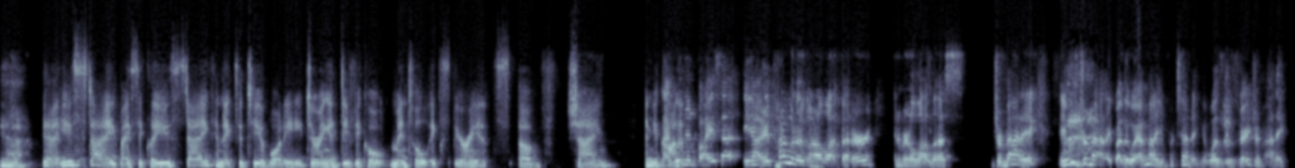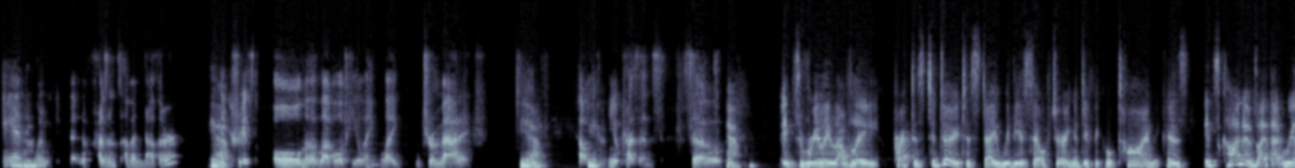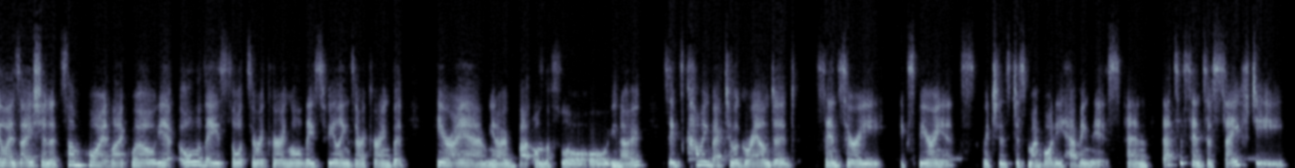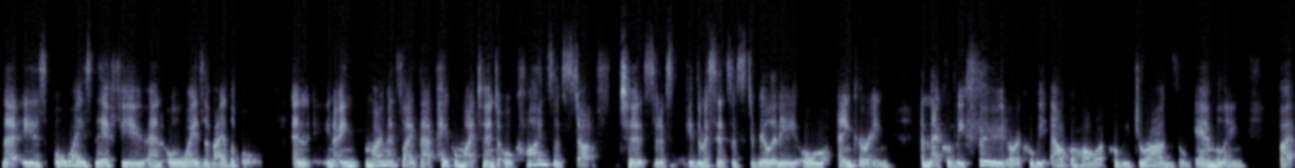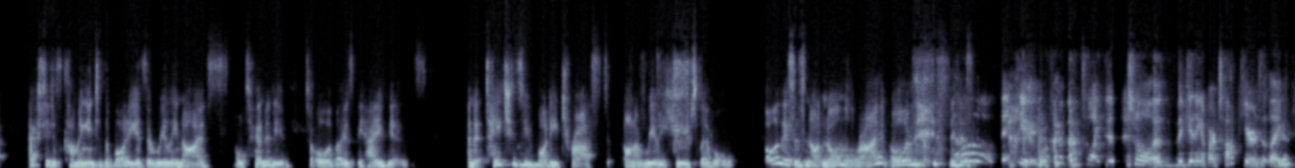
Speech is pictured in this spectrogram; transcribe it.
Yeah, yeah. You stay basically, you stay connected to your body during a difficult mental experience of shame. And you kind I wouldn't of, advise that. Yeah, it probably would have gone a lot better and been a lot less dramatic. It was dramatic, by the way. I'm not even pretending. It was it was very dramatic. And mm-hmm. when we get in the presence of another, yeah. it creates a whole another level of healing, like dramatic yeah help, yeah. you know, presence. So yeah it's a really lovely practice to do to stay with yourself during a difficult time because it's kind of like that realization at some point like well yeah all of these thoughts are occurring all of these feelings are occurring but here i am you know butt on the floor or you know it's coming back to a grounded sensory experience which is just my body having this. And that's a sense of safety that is always there for you and always available. And you know in moments like that people might turn to all kinds of stuff to sort of give them a sense of stability or anchoring. And that could be food or it could be alcohol or it could be drugs or gambling. But actually just coming into the body is a really nice alternative to all of those behaviors and it teaches your body trust on a really huge level. All of this is not normal right? All of this is oh thank you. Coming back to like the initial uh, beginning of our talk here is that like yeah.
